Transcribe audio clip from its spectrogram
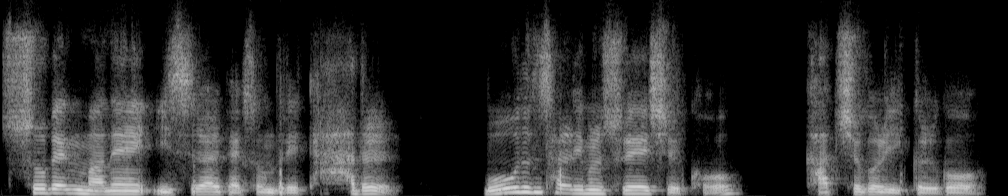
수백만의 이스라엘 백성들이 다들 모든 살림을 수레에 싣고 가축을 이끌고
